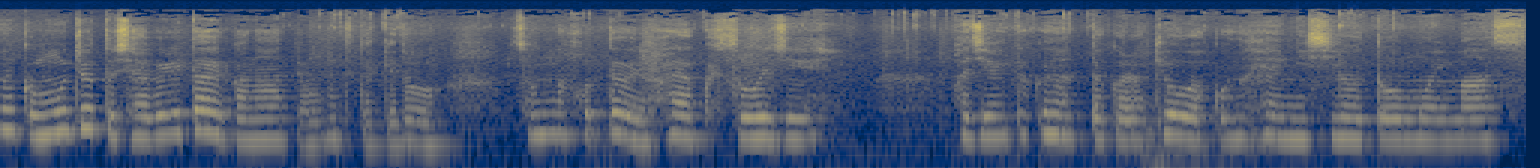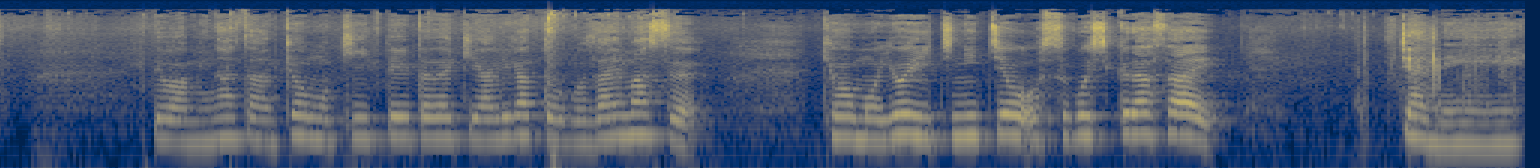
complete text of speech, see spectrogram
なんかもうちょっと喋りたいかなって思ってたけどそんなことより早く掃除始めたくなったから今日はこの辺にしようと思います。では皆さん今日も聞いていただきありがとうございます。今日も良い一日をお過ごしください。じゃあね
